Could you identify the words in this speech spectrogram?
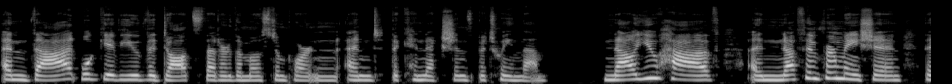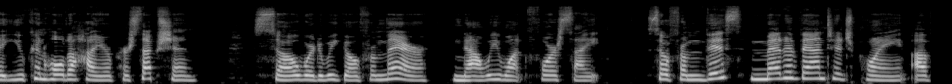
And that will give you the dots that are the most important and the connections between them. Now you have enough information that you can hold a higher perception. So where do we go from there? Now we want foresight. So from this meta vantage point of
